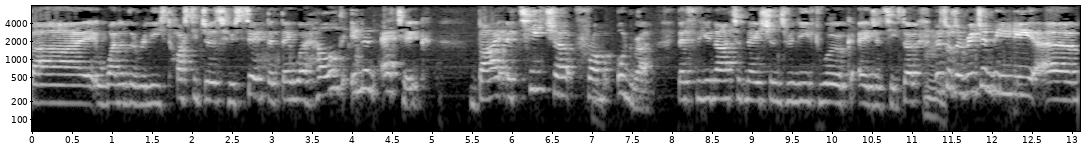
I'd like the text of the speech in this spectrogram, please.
by one of the released hostages who said that they were held in an attic by a teacher from UNRWA. That's the United Nations Relief Work Agency. So mm. this was originally um,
